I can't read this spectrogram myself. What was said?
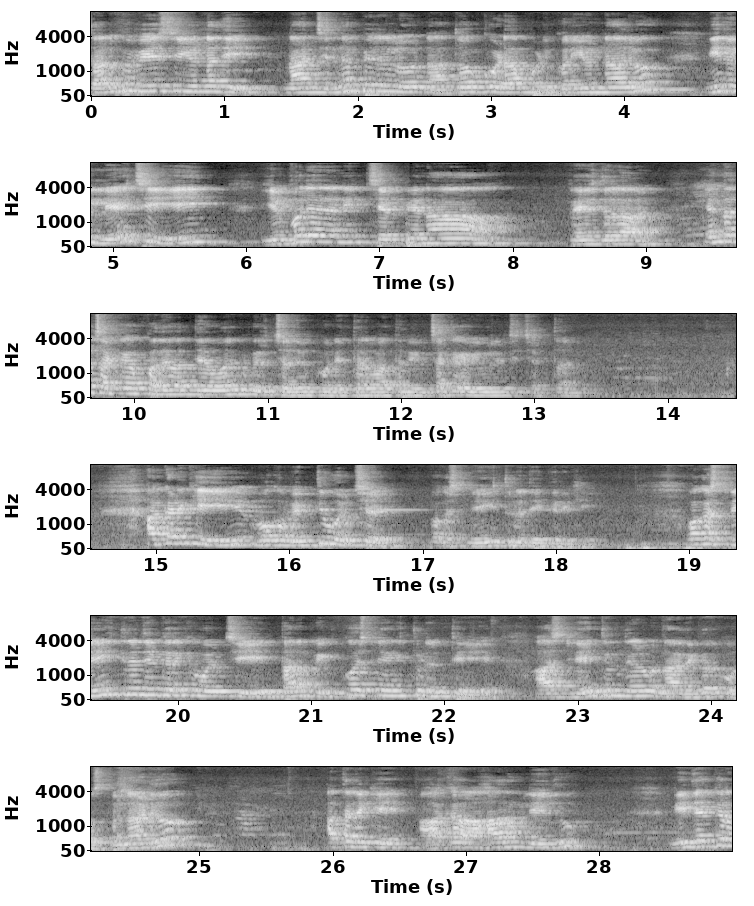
తలుపు వేసి ఉన్నది. నా చిన్నపిల్లలు నాతో కూడా పడుకొని ఉన్నారు. నేను లేచి ఇవ్వలేనని చెప్పినా. ప్రేజ్దలా ఎంత చక్కగా పదవ అధ్యాయం వరకు మీరు చదువుకునే తర్వాత నేను చక్కగా వివరించి చెప్తాను. అక్కడికి ఒక వ్యక్తి వచ్చాడు. ఒక స్నేహితుడి దగ్గరికి. ఒక స్నేహితుడి దగ్గరికి వచ్చి తనకు ఇంకో స్నేహితుడు ఉంటే ఆ స్నేహితుడి నా దగ్గరకు వస్తున్నాడు. అతనికి ఆక ఆహారం లేదు. నీ దగ్గర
